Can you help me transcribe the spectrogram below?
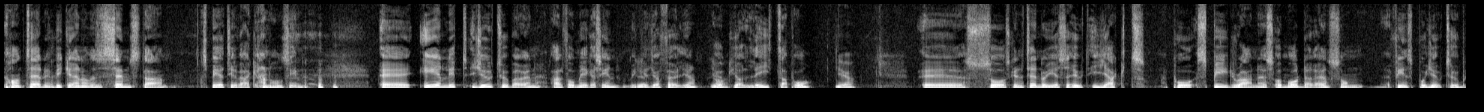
har en tävling. Vilka är de sämsta speltillverkarna någonsin? eh, enligt youtuberen Alfa Omegasin, vilket jag följer Ja. och jag litar på, Ja. eh, så ska Nintendo ge sig ut i jakt på speedrunners och moddare som finns på Youtube.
